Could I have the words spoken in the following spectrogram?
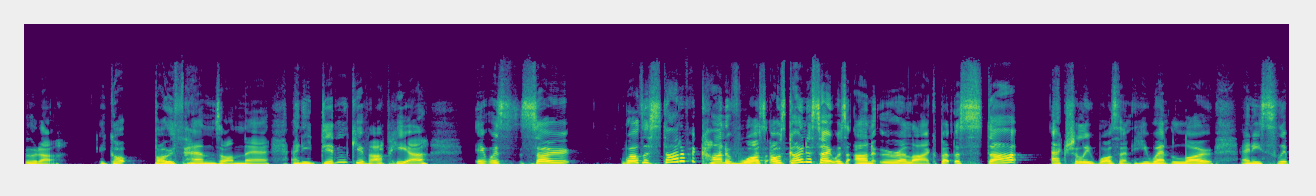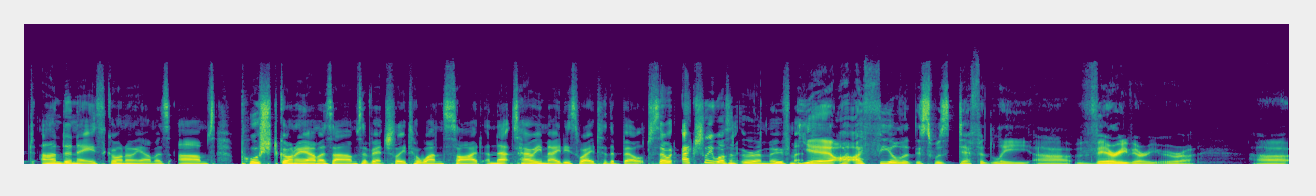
Ura, he got both hands on there, and he didn't give up here. It was so. Well, the start of it kind of was. I was going to say it was un-Ura like, but the start actually wasn't. He went low and he slipped underneath Gonoyama's arms, pushed Gonoyama's arms eventually to one side, and that's how he made his way to the belt. So it actually wasn't Ura movement. Yeah, I, I feel that this was definitely uh, very, very Ura. Uh,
